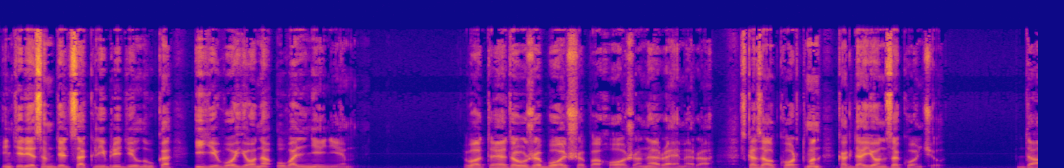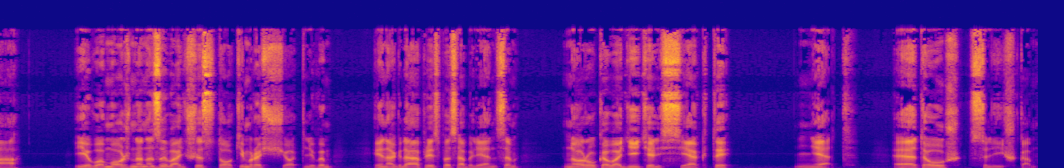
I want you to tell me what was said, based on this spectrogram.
интересом дельца Клибриди Лука и его Йона увольнением. Вот это уже больше похоже на Реймера, сказал Кортман, когда Йон закончил. Да, его можно называть жестоким, расчетливым, иногда приспособленцем, но руководитель секты нет. Это уж слишком.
